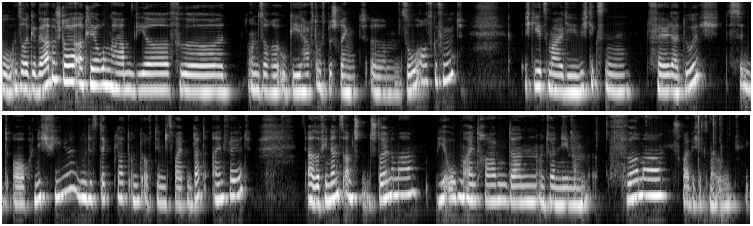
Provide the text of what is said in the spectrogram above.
So, unsere Gewerbesteuererklärung haben wir für unsere UG haftungsbeschränkt ähm, so ausgefüllt. Ich gehe jetzt mal die wichtigsten Felder durch. Das sind auch nicht viele, nur das Deckblatt und auf dem zweiten Blatt ein Feld. Also Finanzamt Steuernummer hier oben eintragen, dann Unternehmen Firma, schreibe ich jetzt mal irgendwie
